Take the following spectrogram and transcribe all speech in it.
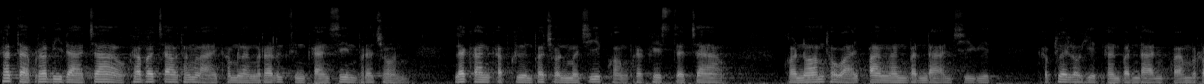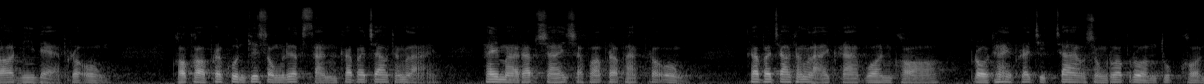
ข้าแต่พระบิดาเจ้าข้าพเจ้าทั้งหลายกำลังระลึกถึงการสิ้นพระชน และการกลับคืนพระชนมาชีพของพระคริสตเจ้า ขอน้อมถวายปังอันบันดาลชีวิต กับถ้วยโลหิตอันบันดาลความรอดนี้แด่พระองค์ ขอขอบพระคุณที่ทรงเลือกสรรข้าพเจ้าทั้งหลาย ให้มารับใช้เฉพาะพระพักตร์พระองค์ข้าพเจ้าทั้งหลายกราบวอนขอ โปรดให้พระจิตเจ้าทรงรวบรวมทุกคน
